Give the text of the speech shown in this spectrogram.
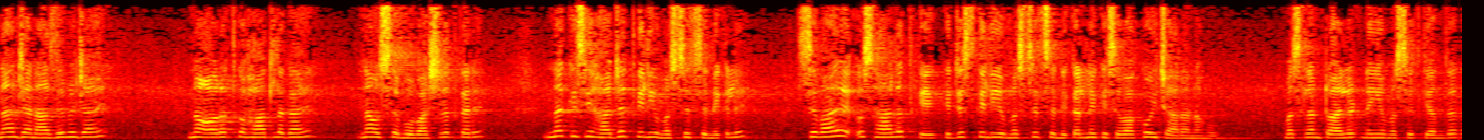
ना जनाजे में जाए, ना औरत को हाथ लगाए, ना उससे मुबाशरत करे, न किसी हाजत के लिए मस्जिद से निकले सिवाय उस हालत के कि जिसके लिए मस्जिद से निकलने के सिवा कोई चारा ना हो। मसलन टॉयलेट नहीं है मस्जिद के अंदर।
